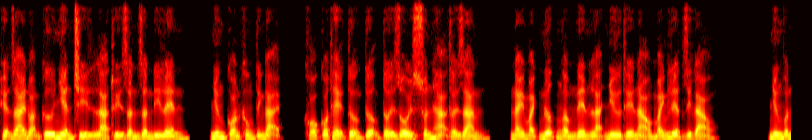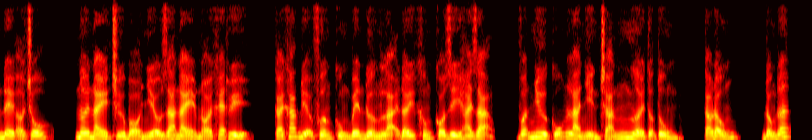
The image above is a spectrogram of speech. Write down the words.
hiện giai đoạn cư nhiên chỉ là thủy dần dần đi lên, nhưng còn không tính đại, khó có thể tưởng tượng tới rồi xuân hạ thời gian, này mạch nước ngầm nên là như thế nào mãnh liệt giết đảo. Nhưng vấn đề ở chỗ, nơi này trừ bỏ nhiều ra này nói khe thủy, cái khác địa phương cùng bên đường lại đây không có gì hai dạng, vẫn như cũ là nhìn chán người tượng tùng, cao đống, đống đất,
